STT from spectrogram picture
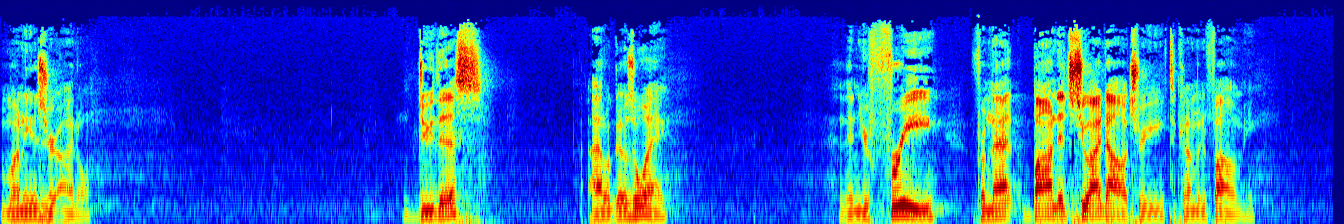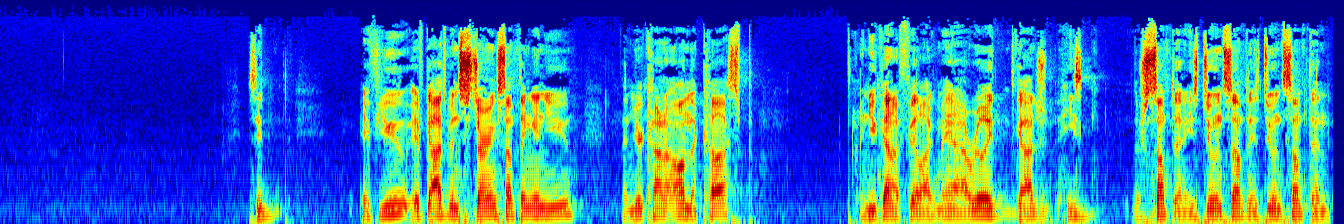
Money is your idol do this, idol goes away. And then you're free from that bondage to idolatry to come and follow me. See, if you if God's been stirring something in you, and you're kind of on the cusp, and you kind of feel like, man, I really God, he's there's something, he's doing something, he's doing something.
